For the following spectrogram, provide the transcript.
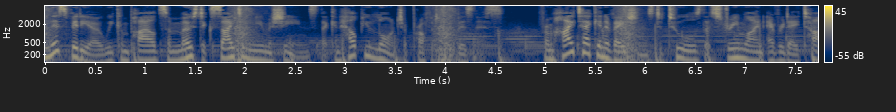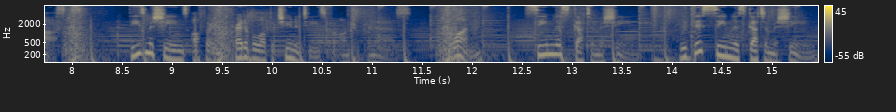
In this video, we compiled some most exciting new machines that can help you launch a profitable business. From high-tech innovations to tools that streamline everyday tasks, these machines offer incredible opportunities for entrepreneurs. 1. Seamless Gutter Machine. With this seamless gutter machine,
